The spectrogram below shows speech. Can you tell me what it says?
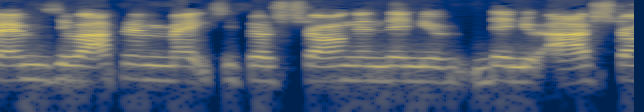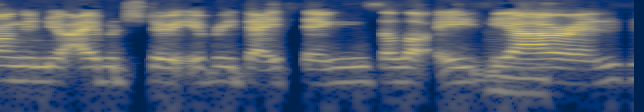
firms you up and makes you feel strong and then you then you are strong and you're able to do everyday things a lot easier mm. and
